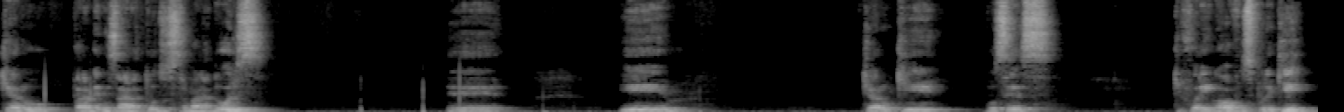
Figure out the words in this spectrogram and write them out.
Quero parabenizar a todos os trabalhadores. É, e quero que vocês que forem novos por aqui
